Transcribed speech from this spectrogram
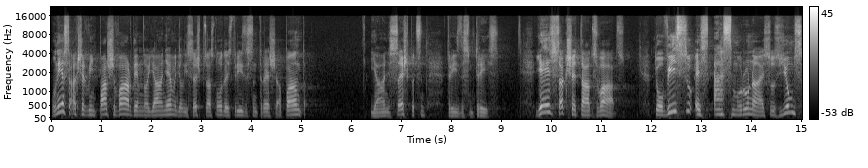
Un iesākšu ar viņa paša vārdiem no Jāņa Evanģelijas 16. nodaļas 33. panta. Jāņa 16, 33. Jēzus saka šeit tādus vārdus: To visu es esmu runājis uz jums,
